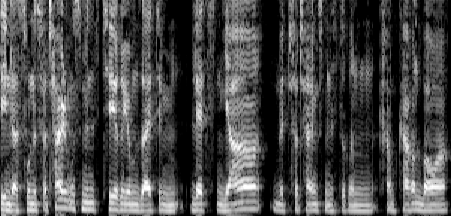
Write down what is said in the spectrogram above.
den das Bundesverteidigungsministerium seit dem letzten Jahr mit Verteidigungsministerin Kramp-Karrenbauer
